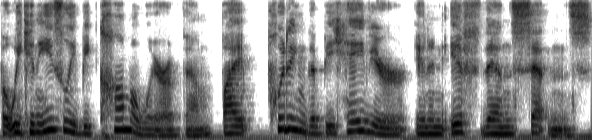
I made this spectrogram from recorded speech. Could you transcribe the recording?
but we can easily become aware of them by putting the behavior in an if then sentence.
